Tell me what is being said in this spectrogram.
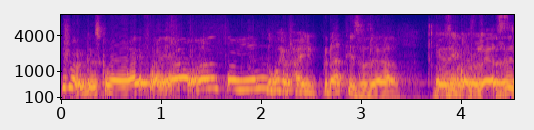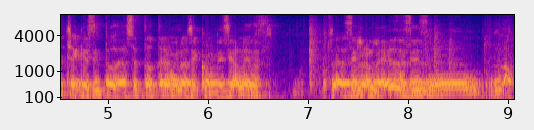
Sí, porque es como Wi-Fi, ah, ah, está bien. No Wi-Fi gratis, o sea. Que si cuando le das ese chequecito de acepto términos y condiciones, o sea, si lo lees decís, "Mm, no.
